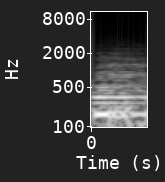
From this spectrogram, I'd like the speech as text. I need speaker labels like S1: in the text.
S1: you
